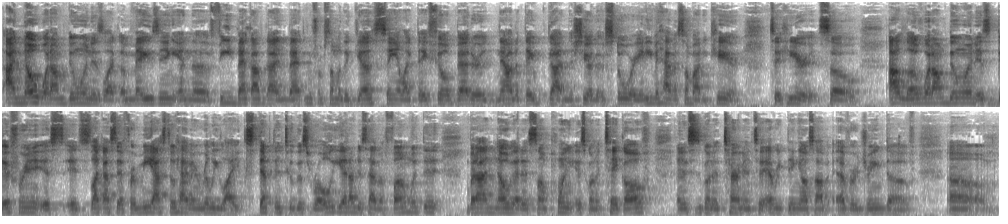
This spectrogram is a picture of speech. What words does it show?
I know what I'm doing is like amazing, and the feedback I've gotten back even from some of the guests saying like they feel better now that they've gotten to share their story, and even having somebody care to hear it. So I love what I'm doing. It's different. It's it's like I said for me, I still haven't really like stepped into this role yet. I'm just having fun with it, but I know that at some point it's going to take off, and this is going to turn into everything else I've ever dreamed of. Um,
